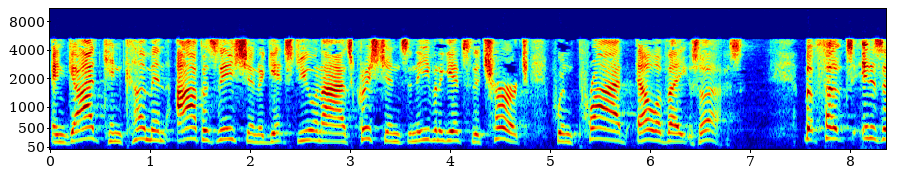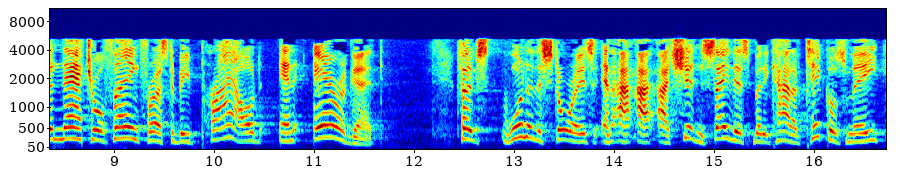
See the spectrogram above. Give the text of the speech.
And God can come in opposition against you and I as Christians and even against the church when pride elevates us. But, folks, it is a natural thing for us to be proud and arrogant. Folks, one of the stories, and I, I, I shouldn't say this, but it kind of tickles me.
